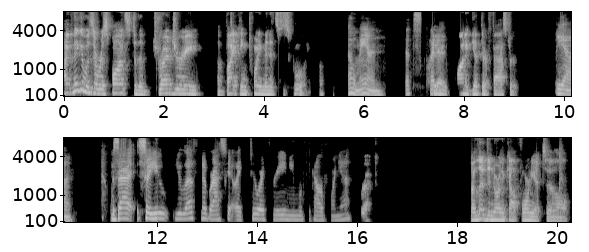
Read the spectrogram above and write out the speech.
I think it was a response to the drudgery of biking 20 minutes to school. You know? oh man, that's quite a want to get there faster. yeah. Was that so? You you left Nebraska at like two or three, and you moved to California. Correct. So I lived in Northern California till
